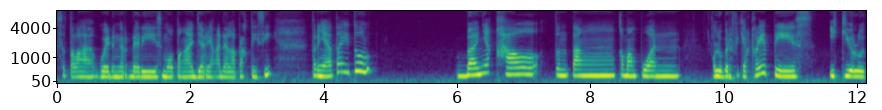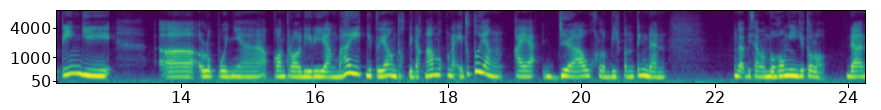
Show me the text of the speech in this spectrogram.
setelah gue denger dari semua pengajar yang adalah praktisi, ternyata itu banyak hal tentang kemampuan lu berpikir kritis, IQ lu tinggi, uh, lu punya kontrol diri yang baik gitu ya untuk tidak ngamuk. Nah itu tuh yang kayak jauh lebih penting dan nggak bisa membohongi gitu loh. Dan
